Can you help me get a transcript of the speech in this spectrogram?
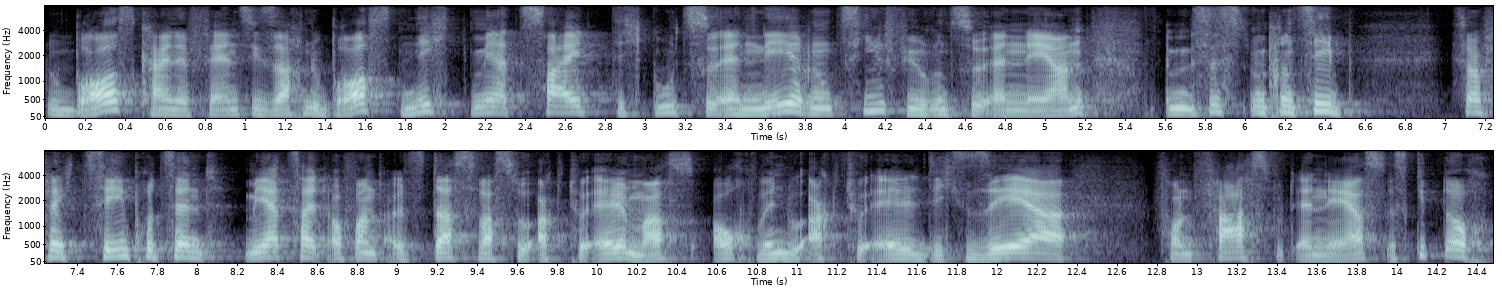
du brauchst keine fancy Sachen, du brauchst nicht mehr Zeit, dich gut zu ernähren, zielführend zu ernähren. Es ist im Prinzip, ich sage vielleicht 10% mehr Zeitaufwand als das, was du aktuell machst, auch wenn du aktuell dich sehr von Fastfood ernährst. Es gibt auch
